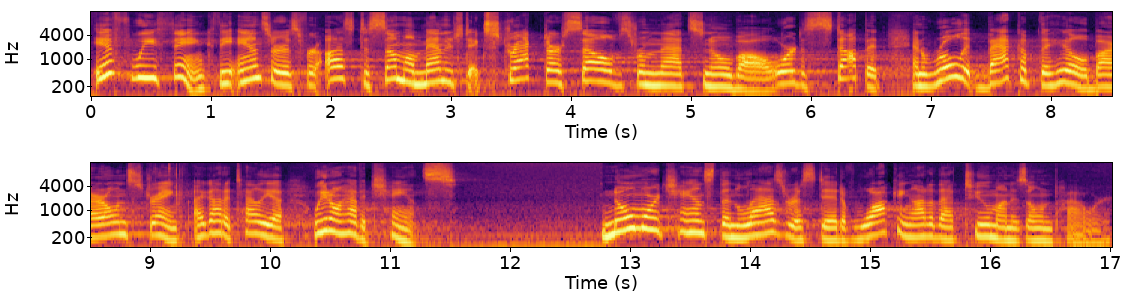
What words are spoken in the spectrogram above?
if we think the answer is for us to somehow manage to extract ourselves from that snowball or to stop it and roll it back up the hill by our own strength, I got to tell you, we don't have a chance. No more chance than Lazarus did of walking out of that tomb on his own power.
